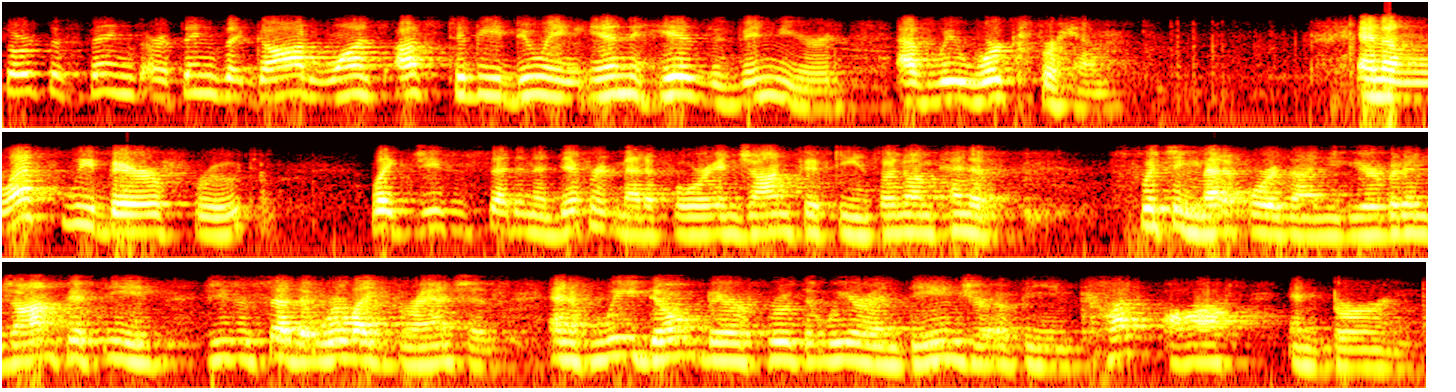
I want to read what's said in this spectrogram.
sorts of things are things that God wants us to be doing in His vineyard as we work for Him. And unless we bear fruit, like Jesus said in a different metaphor in John 15, so I know I'm kind of switching metaphors on you here, but in John 15, Jesus said that we're like branches. And if we don't bear fruit, that we are in danger of being cut off and burned.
